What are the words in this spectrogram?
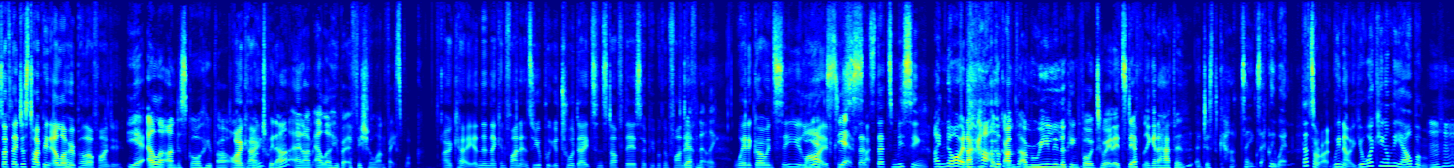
So if they just type in Ella Hooper, they'll find you. Yeah, Ella underscore Hooper on, Okay. on Twitter, and I'm Ella Hooper official on Facebook. Okay, and then they can find it. And so you'll put your tour dates and stuff there, so people can find out Definitely. where to go and see you live. Yes, yes. that's that's missing. I know, and I can't look. I'm I'm really looking forward to it. It's definitely going to happen. I just can't say exactly when. That's all right. We know you're working on the album, mm-hmm.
